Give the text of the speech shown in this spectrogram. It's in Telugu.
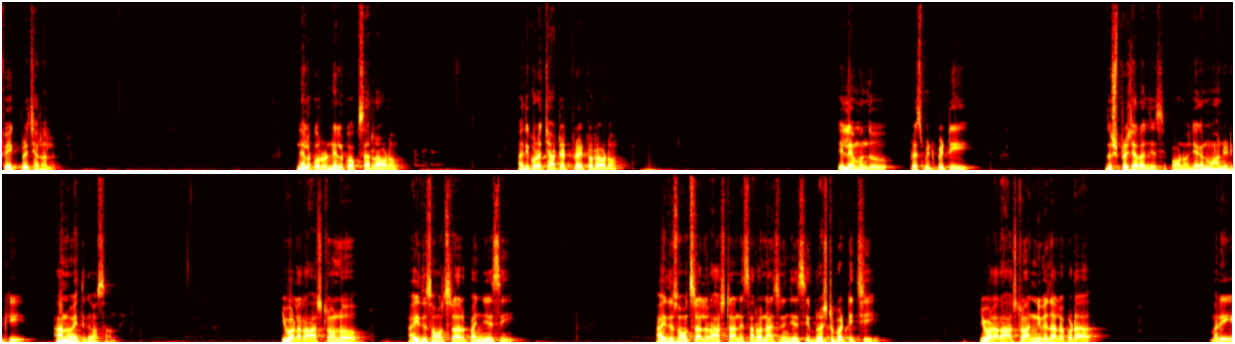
ఫేక్ ప్రచారాలు. నెలకు రెండు నెలలకు ఒకసారి రావడం అది కూడా చార్టెడ్ ఫ్లైట్లో రావడం. వెళ్ళే ముందు ప్రెస్ మీట్ పెట్టి దుష్ప్రచారాలు చేసి పోవడం జగన్మోహన్ రెడ్డికి ఆన్వాయితీగా వస్తుంది. ఇవాళ రాష్ట్రంలో ఐదు సంవత్సరాలు పనిచేసి ఐదు సంవత్సరాలు రాష్ట్రాన్ని సర్వనాశనం చేసి భ్రష్టు పట్టించి ఇవాళ రాష్ట్రం అన్ని విధాలా కూడా మరి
